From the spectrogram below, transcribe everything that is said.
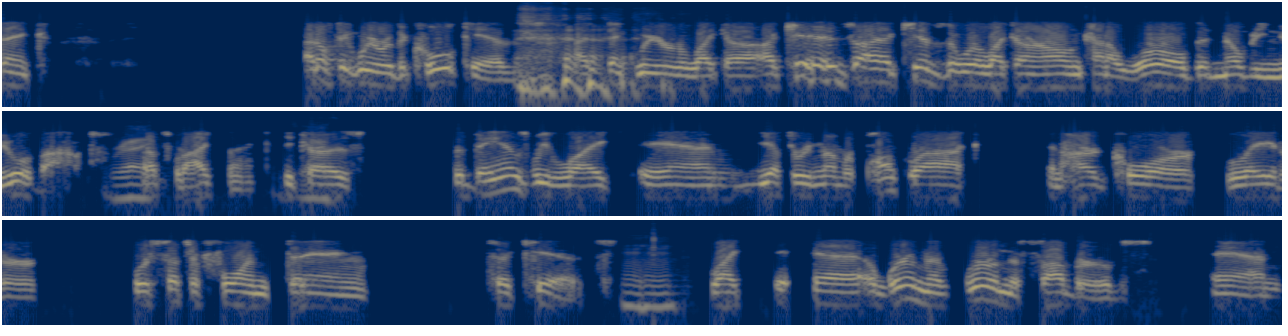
think. I don't think we were the cool kids. I think we were like uh, uh, kids, uh, kids that were like our own kind of world that nobody knew about. Right. That's what I think. Because the bands we liked, and you have to remember punk rock and hardcore later were such a foreign thing to kids. hmm Like uh, we're in the we're in the suburbs, and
